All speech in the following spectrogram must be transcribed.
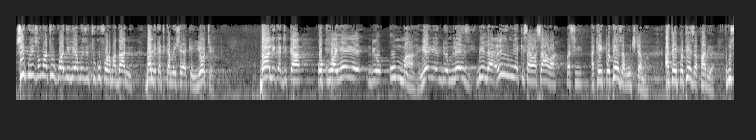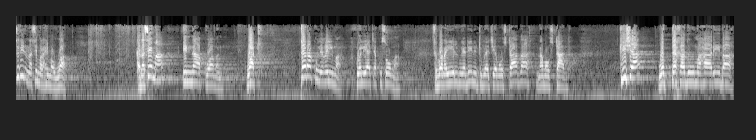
si kuisoma tu kwa ajili ya mwezi mtukufu wa Ramadhani bali katika maisha yake yote. Bali katika kwa kuwa yeye ndio umma yeye ndio mlezi bila ilmu ya kisawasawa basi ataipoteza mujtama ataipoteza qarya. Ibn sirin anasema rahimahullah anasema inna aqwaman watu taraku ilma waliacha kusoma. Sababu na ilmu ya dini tumeachia maustadha na maustadha. Kisha wattakhadhu mahariba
